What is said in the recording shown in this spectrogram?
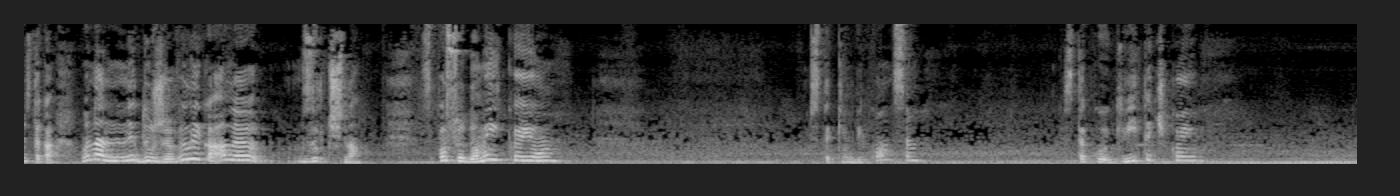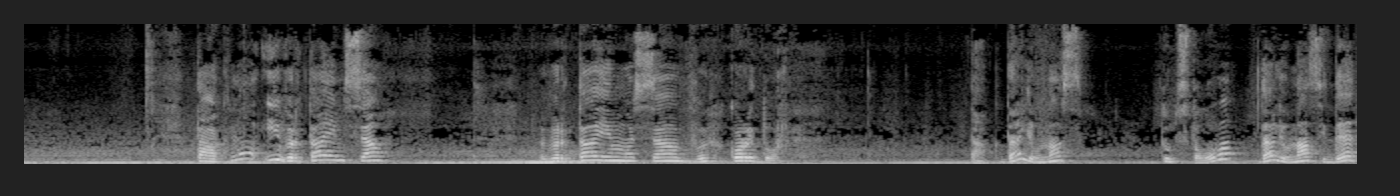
Ось така. Вона не дуже велика, але зручна. З посудомийкою, з таким віконцем, з такою квіточкою. Так, ну і вертаємося, вертаємося в коридор. Так, далі у нас тут столова, далі у нас йде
